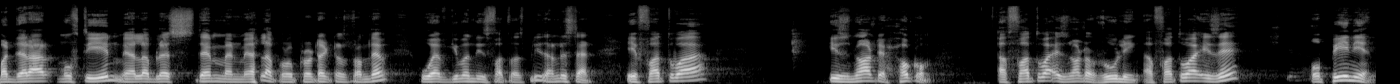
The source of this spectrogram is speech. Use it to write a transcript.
But there are muftiin, may Allah bless them and may Allah protect us from them, who have given these fatwas. Please understand, a fatwa is not a hukum. A fatwa is not a ruling. A fatwa is a opinion.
